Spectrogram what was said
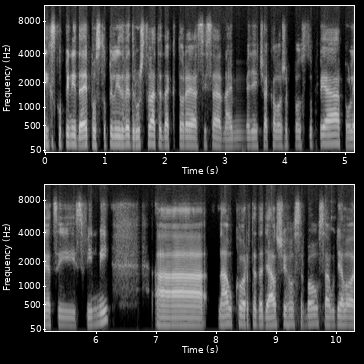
ich skupiny D postupili dve družstva, teda ktoré asi sa najmenej čakalo, že postupia, Poliaci s Finmi a na úkor teda ďalšieho Srbov sa udialo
